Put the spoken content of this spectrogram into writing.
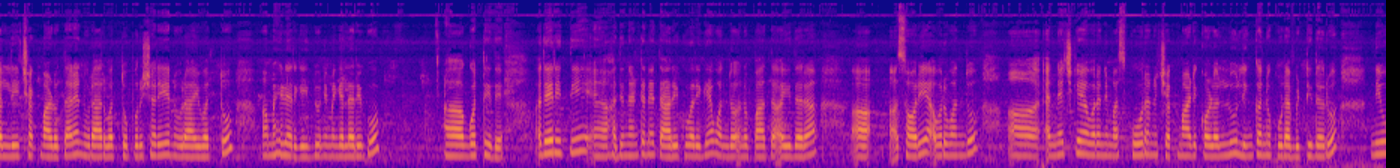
ಅಲ್ಲಿ ಚೆಕ್ ಮಾಡುತ್ತಾರೆ. ನೂರ ಅರವತ್ತು ಪುರುಷರಿಗೆ ನೂರ ಐವತ್ತು ಮಹಿಳೆಯರಿಗೆ. ಇದು ನಿಮಗೆಲ್ಲರಿಗೂ ಗೊತ್ತಿದೆ. ಅದೇ ರೀತಿ ಹದಿನೆಂಟನೇ ತಾರೀಕುವರೆಗೆ ಒಂದು ಅನುಪಾತ ಐದರ ಸಾರಿ ಅವರು ಒಂದು ಎನ್ ಎಚ್ ಕೆ ಅವರ ನಿಮ್ಮ ಸ್ಕೋರನ್ನು ಚೆಕ್ ಮಾಡಿಕೊಳ್ಳಲು ಲಿಂಕನ್ನು ಕೂಡ ಬಿಟ್ಟಿದ್ದರು. ನೀವು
